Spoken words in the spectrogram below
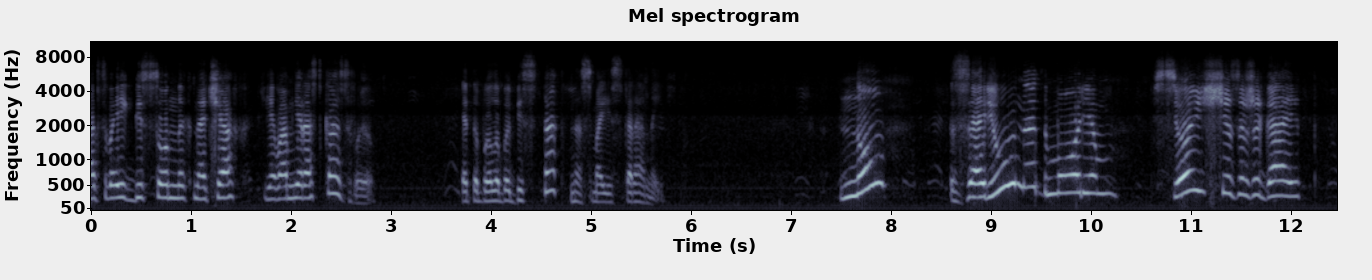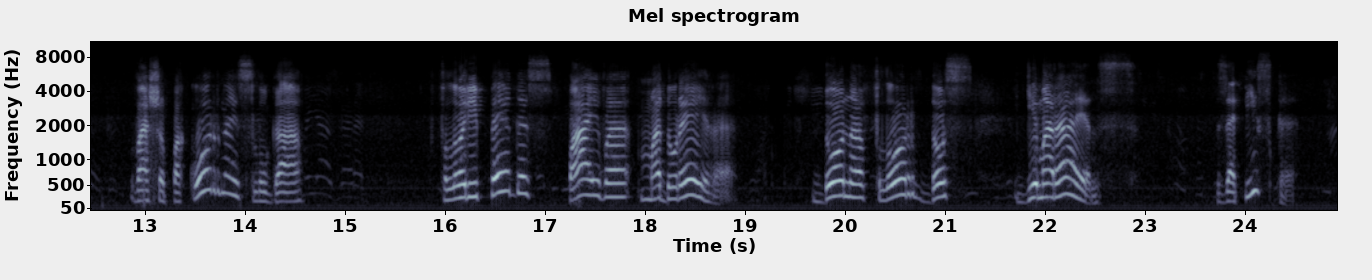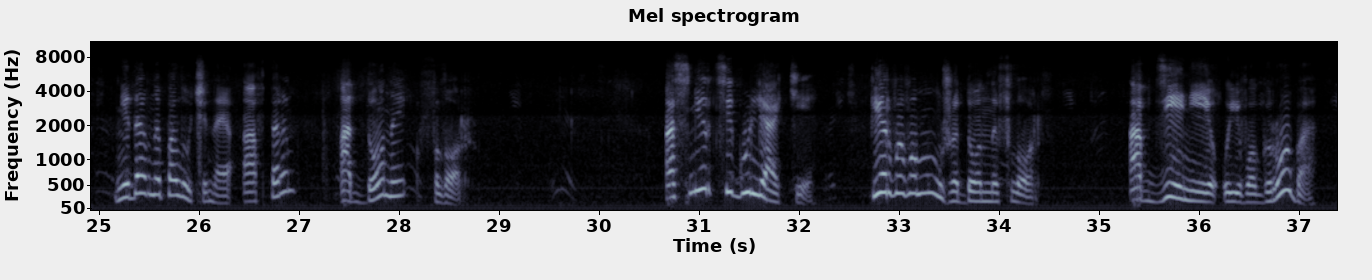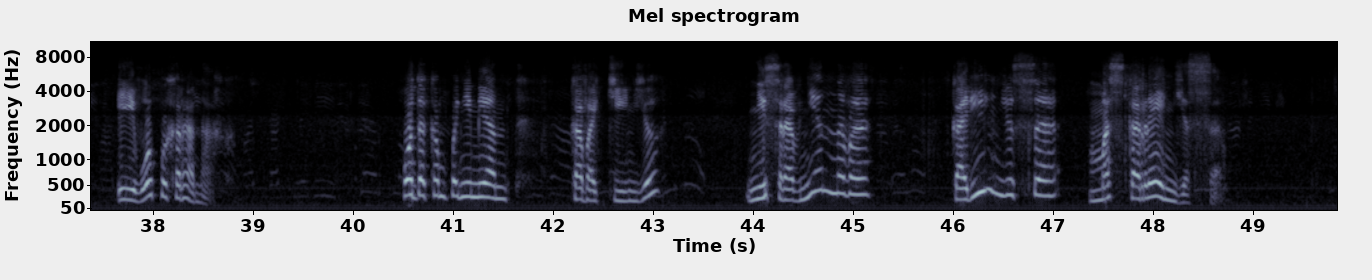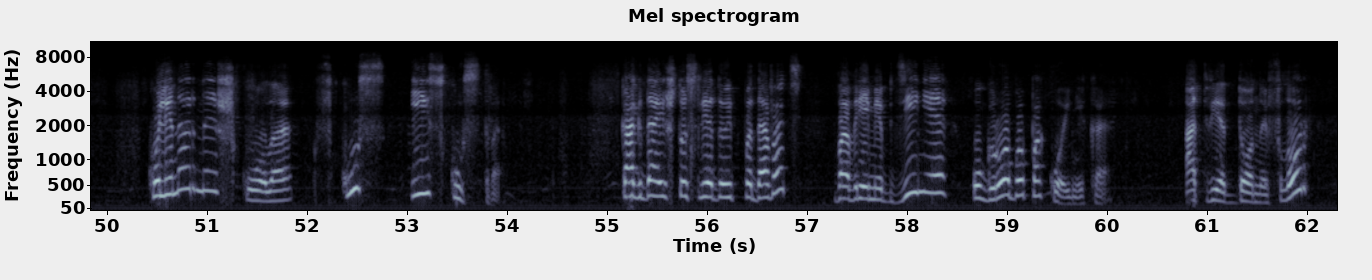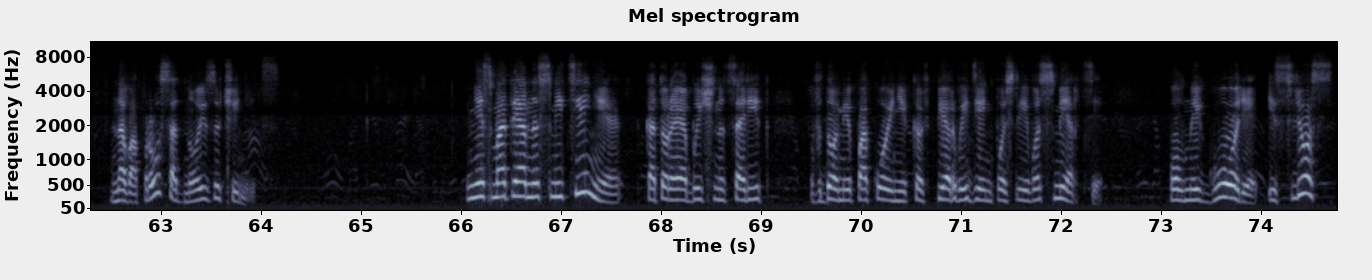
О своих бессонных ночах я вам не рассказываю. Это было бы бестактно с моей стороны. Но зарю над морем все еще зажигает ваша покорная слуга Флорипедес Пайва Мадурейра, Дона Флор дос Гемораенс. Записка, недавно полученная автором от Доны Флор. О смерти Гуляки, первого мужа Донны Флор, о бдении у его гроба и его похоронах. Под аккомпанемент Кавакиньо, несравненного Карильньюса Маскареньеса. Кулинарная школа «Вкус и искусство». Когда и что следует подавать во время бдения у гроба покойника? Ответ Доны Флор на вопрос одной из учениц. Несмотря на смятение, которое обычно царит в доме покойника в первый день после его смерти, полный горя и слез,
